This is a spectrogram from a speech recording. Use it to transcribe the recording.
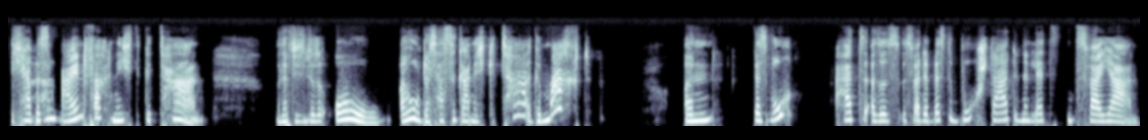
Ich habe es einfach nicht getan. Und dachte ich so, oh, oh, das hast du gar nicht getan, gemacht. Und das Buch hat, also es, es war der beste Buchstart in den letzten zwei Jahren.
